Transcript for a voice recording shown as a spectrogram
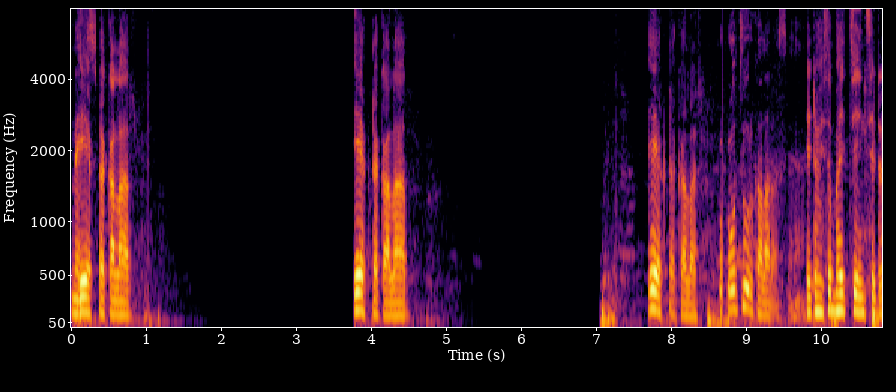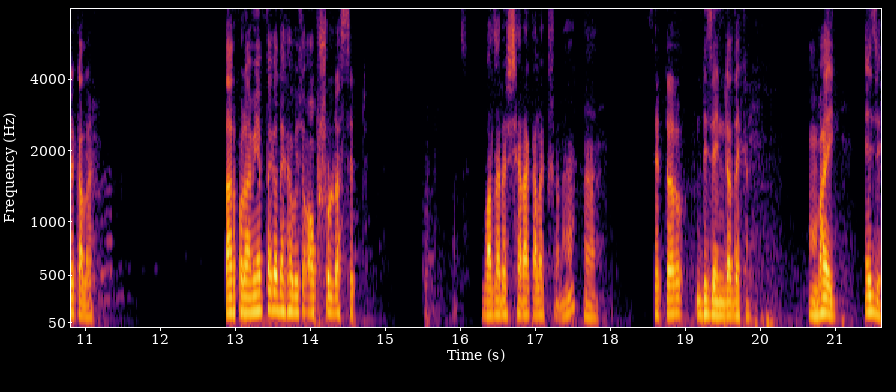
এ Next, একটা কালার এ একটা কালার এ একটা কালার। প্রচুর কালার আছে হ্যাঁ। এটা হচ্ছে ভাই চেইন সেটের কালার। তারপর আমি আপনাকে দেখাবো অফ শোল্ডার সেট। বাজারের সেরা কালেকশন হ্যাঁ? হ্যাঁ। সেটার ডিজাইনটা দেখেন। ভাই এই যে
